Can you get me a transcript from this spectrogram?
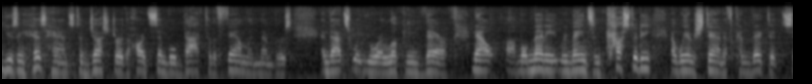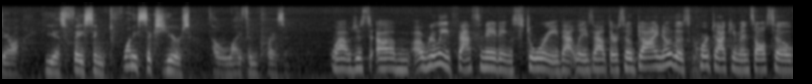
using his hands to gesture the heart symbol back to the family members. And that's what you are looking there. Now, uh, Momeni remains in custody, and we understand if convicted, Sarah, he is facing 26 years to life in prison. Wow, just um, a really fascinating story that lays out there. So, Da, I know those court documents also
